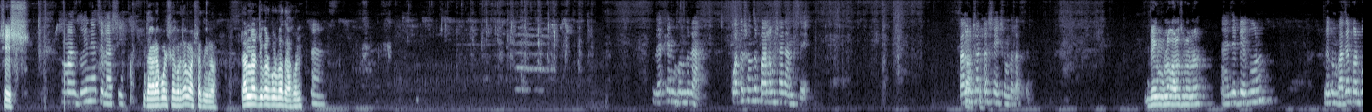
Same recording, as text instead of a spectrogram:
শেষ। মাছ ধুই নিয়ে চলে আসি। জায়গাটা পরিষ্কার করে দাও মাছটা ধুই নাও। রান্নার জোগাড় করবা তো এখন? হ্যাঁ দেখেন বন্ধুরা কত সুন্দর পালং শাক আনছে পালং সেই সুন্দর আছে। বেগুনগুলো ভালো ছিল না? এই যে বেগুন বেগুন ভাজা করব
